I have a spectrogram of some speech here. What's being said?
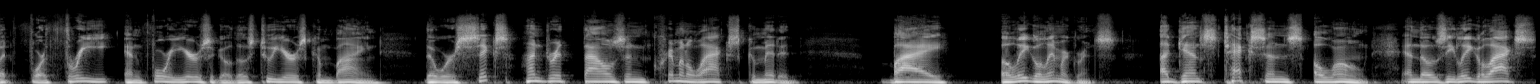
But for three and four years ago, those two years combined, there were 600,000 criminal acts committed by illegal immigrants against Texans alone. And those illegal acts,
